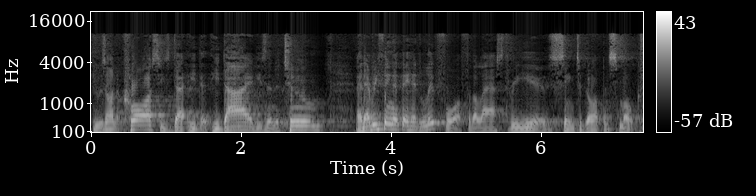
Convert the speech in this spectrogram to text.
He was on the cross, he's di- he, he died, he's in the tomb. And everything that they had lived for for the last three years seemed to go up in smoke.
